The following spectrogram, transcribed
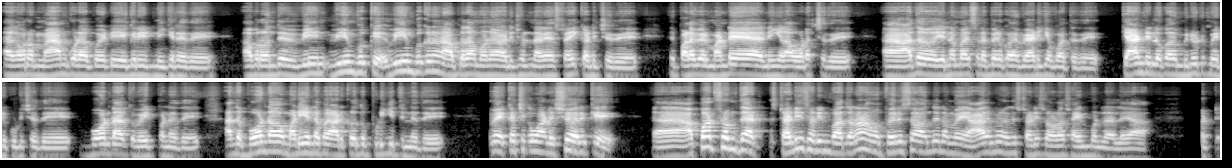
அதுக்கப்புறம் மேம் கூட போயிட்டு எகிரிட்டு நிக்கிறது. அப்புறம் வந்து வீண் வீம்புக்கு வீம்புக்குன்னு நான் அப்படிதான் பண்ணுவேன் அப்படின்னு சொல்லிட்டு நிறைய ஸ்ட்ரைக் அடிச்சது. பல பேர் மண்டையை நீங்களாம் உடைச்சது. அதை என்ன மாதிரி சில பேர் உட்காந்து வேடிக்கை பார்த்தது. கேண்டீன்ல உட்காந்து மினிட் மேட் குடிச்சது. போண்டாவுக்கு வெயிட் பண்ணது. அந்த போண்டாவை மடியண்ட போய் அடுக்க வந்து பிடுங்கி தின்னது. எக்கச்சக்கமான விஷயம் இருக்கு. அப்பார்ட் ஃப்ரம் தட் ஸ்டடிஸ் அப்படின்னு பார்த்தோம்னா நம்ம பெருசா வந்து நம்ம யாருமே வந்து ஸ்டடிஸ் அவ்வளோ சைன் பண்ணல இல்லையா? பட்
